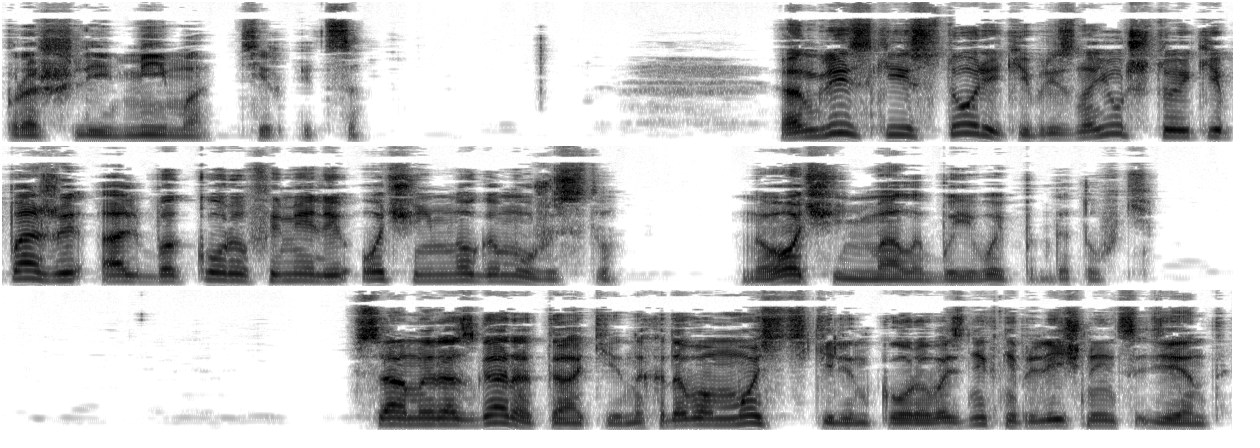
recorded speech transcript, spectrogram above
прошли мимо Тирпица. Английские историки признают, что экипажи альбакоров имели очень много мужества, но очень мало боевой подготовки. В самый разгар атаки на ходовом мостике линкора возник неприличный инцидент.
